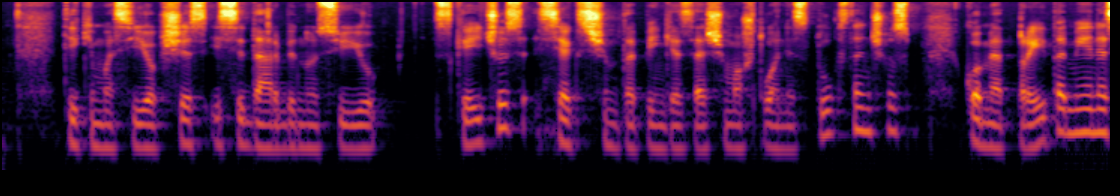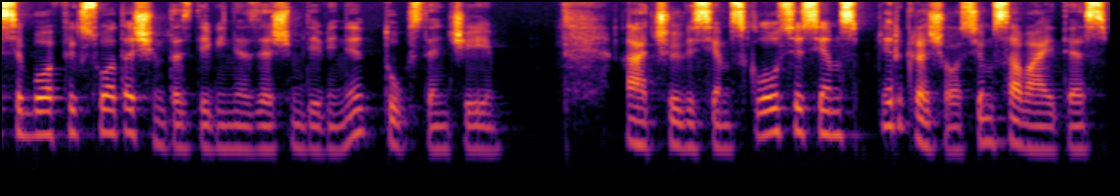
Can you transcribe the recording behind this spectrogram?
Tikimasi, jog šis įsidarbinusiųjų skaičius sieks 158 tūkstančius, kuomet praeitą mėnesį buvo fiksuota 199 tūkstančiai. Ačiū visiems klausiusiems ir gražios jums savaitės.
